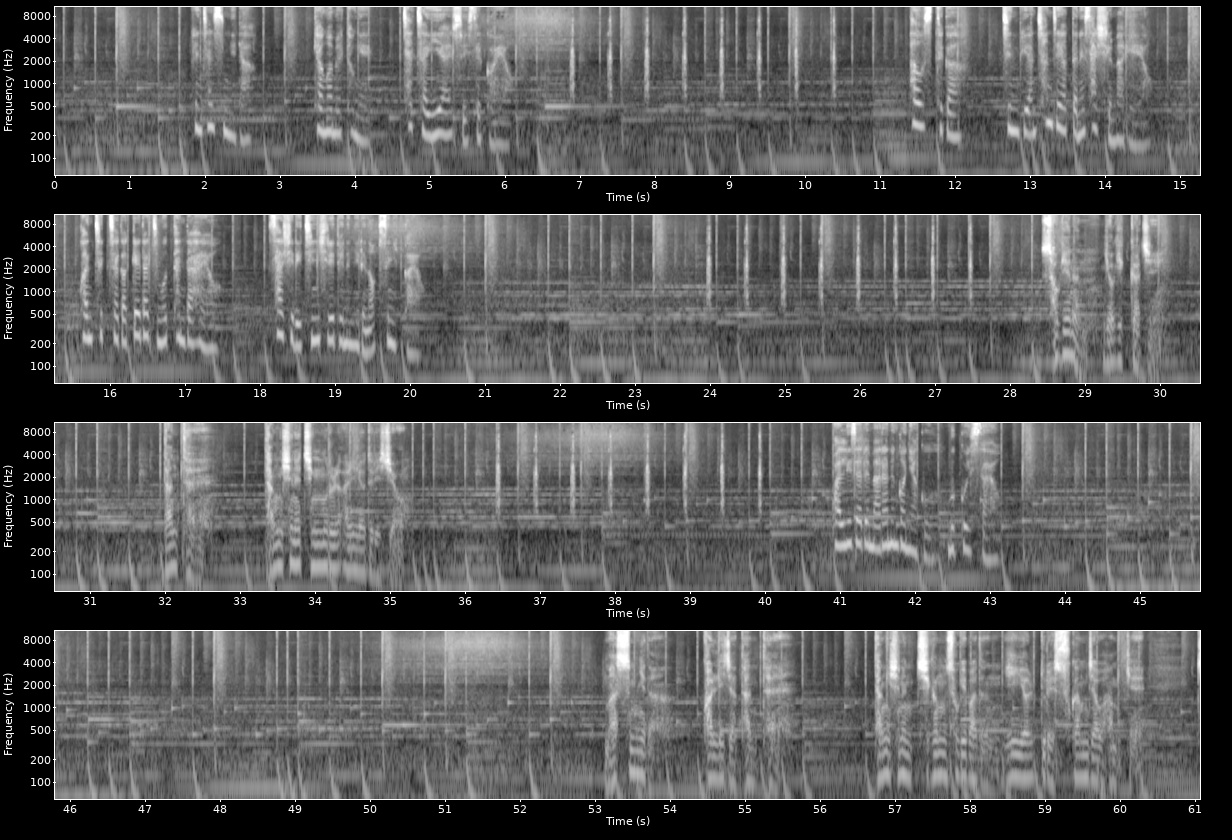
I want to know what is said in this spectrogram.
괜찮습니다. 경험을 통해 차차 이해할 수 있을 거예요. 파우스트가 진귀한 천재였다는 사실 말이에요. 관측자가 깨닫지 못한다 하여 사실이 진실이 되는 일은 없으니까요. 소개는 여기까지. 단테, 당신의 직무를 알려드리죠. 관리자를 말하는 거냐고 묻고 있어요. 맞습니다. 관리자 단테. 당신은 지금 소개받은 이 열둘의 수감자와 함께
